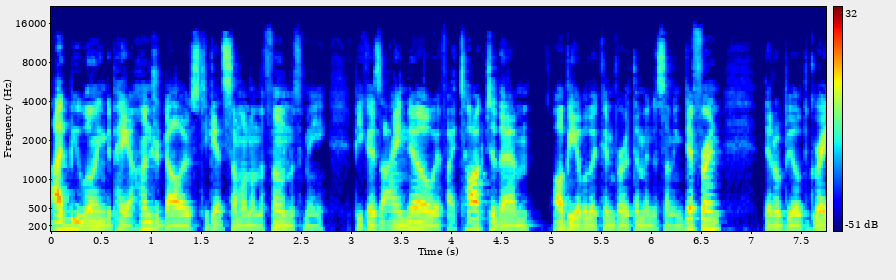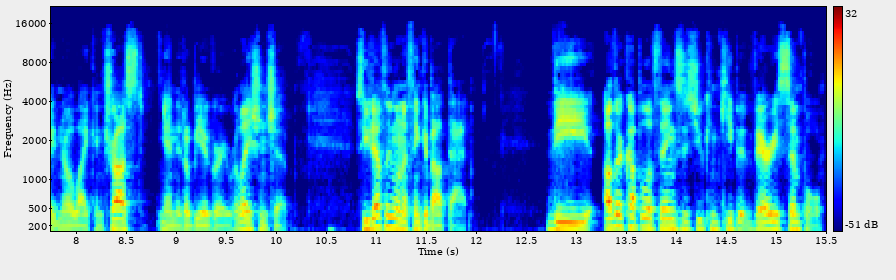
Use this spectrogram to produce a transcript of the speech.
I'd be willing to pay $100 to get someone on the phone with me because I know if I talk to them, I'll be able to convert them into something different that'll build great know, like, and trust, and it'll be a great relationship. So you definitely want to think about that. The other couple of things is you can keep it very simple.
